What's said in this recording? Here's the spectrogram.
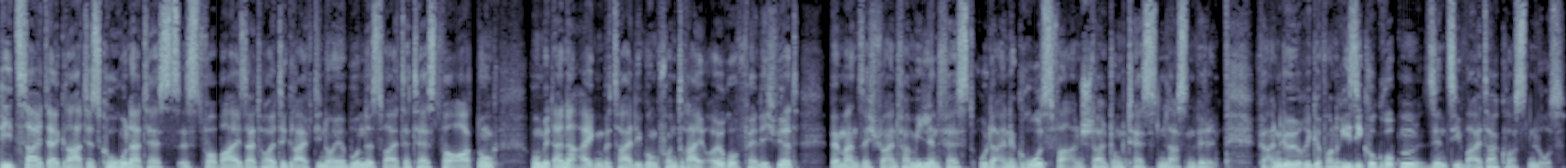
Die Zeit der Gratis-Corona-Tests ist vorbei. Seit heute greift die neue bundesweite Testverordnung, womit eine Eigenbeteiligung von drei Euro fällig wird, wenn man sich für ein Familienfest oder eine Großveranstaltung testen lassen will. Für Angehörige von Risikogruppen sind sie weiter kostenlos.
